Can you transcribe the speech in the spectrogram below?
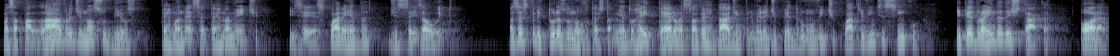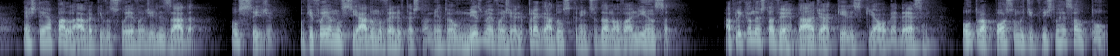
mas a palavra de nosso Deus permanece eternamente. Isaías 40, de 6 a 8. As Escrituras do Novo Testamento reiteram essa verdade em 1 de Pedro 1, 24 e 25. E Pedro ainda destaca: Ora, esta é a palavra que vos foi evangelizada. Ou seja, o que foi anunciado no Velho Testamento é o mesmo evangelho pregado aos crentes da nova aliança Aplicando esta verdade àqueles que a obedecem, outro apóstolo de Cristo ressaltou:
